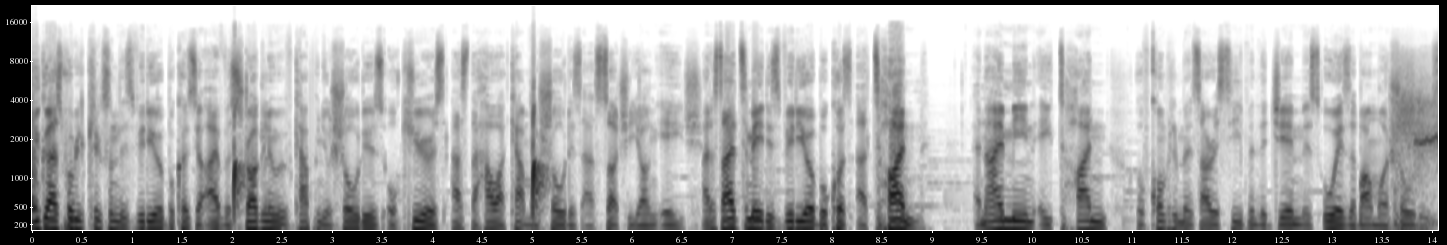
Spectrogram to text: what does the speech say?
You guys probably clicked on this video because you're either struggling with capping your shoulders or curious as to how I cap my shoulders at such a young age. I decided to make this video because a ton and I mean a ton of compliments I receive in the gym is always about my shoulders.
